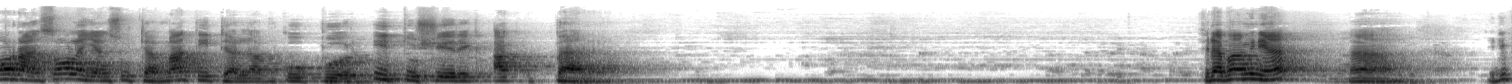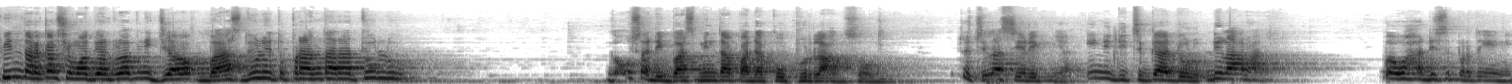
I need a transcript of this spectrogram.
orang soleh yang sudah mati dalam kubur itu syirik akbar. Sudah paham ini ya? Nah, jadi pintar kan semua Muhammad bin ini jawab, bahas dulu itu perantara dulu. Gak usah dibahas minta pada kubur langsung. Itu jelas siriknya. Ini dicegah dulu, dilarang. Bahwa hadis seperti ini.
